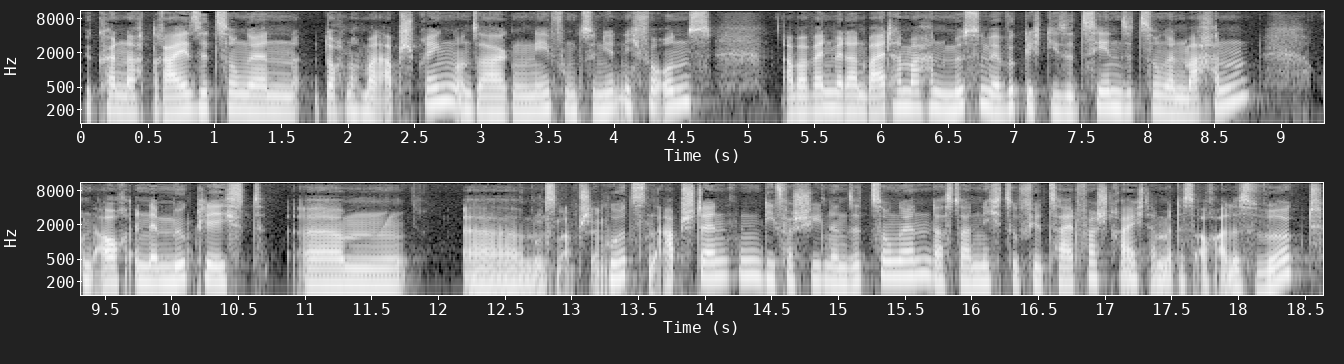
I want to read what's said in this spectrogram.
Wir können nach drei Sitzungen doch nochmal abspringen und sagen, nee, funktioniert nicht für uns. Aber wenn wir dann weitermachen, müssen wir wirklich diese zehn Sitzungen machen und auch in den möglichst ähm, Kurzen Abständen. kurzen Abständen die verschiedenen Sitzungen, dass dann nicht zu viel Zeit verstreicht, damit das auch alles wirkt.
